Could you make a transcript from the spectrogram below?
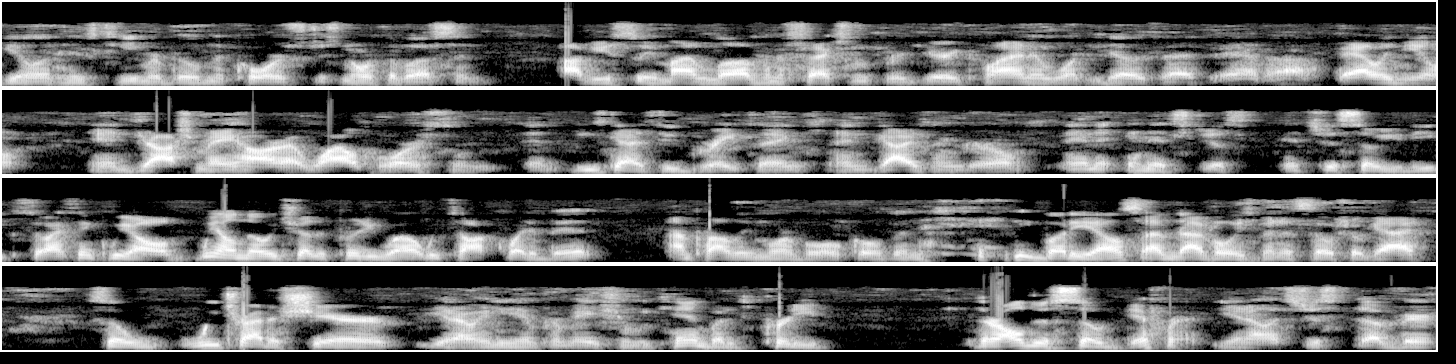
Gil and his team are building a course just north of us, and obviously my love and affection for Jerry Klein and what he does at at uh, Ballyneal and Josh Mahar at Wild Horse, and, and these guys do great things, and guys and girls, and it, and it's just it's just so unique. So I think we all we all know each other pretty well. We talk quite a bit. I'm probably more vocal than anybody else. I've, I've always been a social guy. So we try to share, you know, any information we can, but it's pretty, they're all just so different. You know, it's just a very,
